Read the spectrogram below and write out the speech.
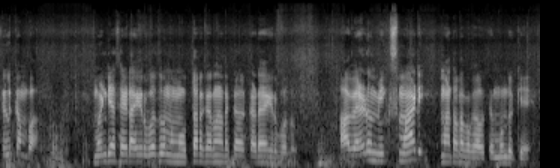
ತಿಳ್ಕಂಬ. ಮಂಡ್ಯ ಸೈಡ್ ಆಗಿರ್ಬೋದು, ನಮ್ಮ ಉತ್ತರ ಕರ್ನಾಟಕ ಕಡೆ ಆಗಿರ್ಬೋದು. ಅವೆರಡು ಮಿಕ್ಸ್ ಮಾಡಿ ಮಾತಾಡಬೇಕಾಗುತ್ತೆ ಮುಂದಕ್ಕೆ.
